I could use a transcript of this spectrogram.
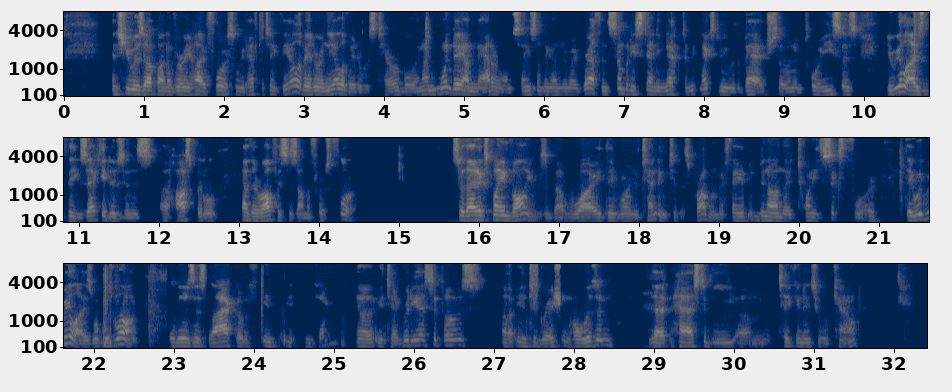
And she was up on a very high floor, so we'd have to take the elevator, and the elevator was terrible. And I'm, one day I'm nattering, I'm saying something under my breath, and somebody's standing next to me, next to me with a badge. So an employee says, "You realize that the executives in this uh, hospital have their offices on the first floor." So that explained volumes about why they weren't attending to this problem. If they had been on the 26th floor, they would realize what was wrong. So there's this lack of in, in, uh, integrity, I suppose, uh, integration, holism that has to be um, taken into account.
